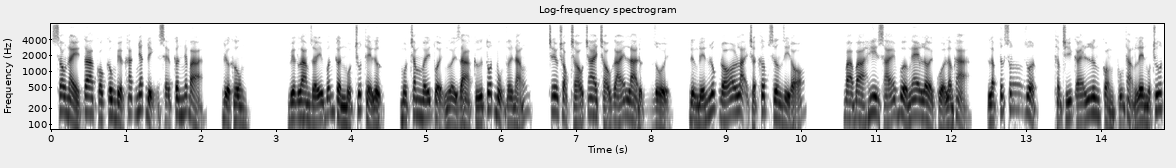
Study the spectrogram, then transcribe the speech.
sau này ta có công việc khác nhất định sẽ cân nhắc bà, được không? Việc làm giấy vẫn cần một chút thể lực, một trăm mấy tuổi người già cứ tốt bụng với nắng t r e o chọc cháu trai cháu gái là được rồi, đừng đến lúc đó lại chật khớp xương gì đó. Bà bà hy sái vừa nghe lời của lâm khả, lập tức sốt ruột, thậm chí cái lưng còn cũng thẳng lên một chút,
